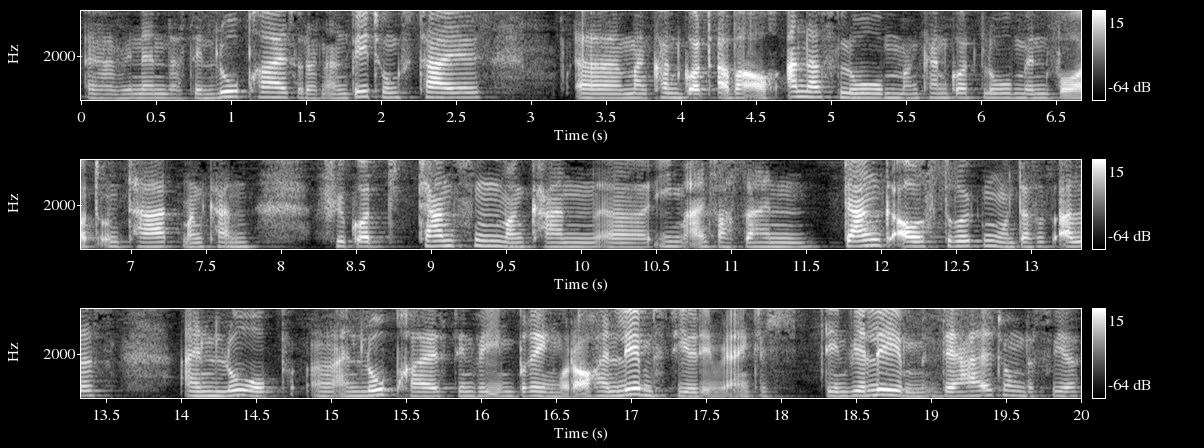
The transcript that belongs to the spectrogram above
Äh, wir nennen das den Lobpreis oder den Anbetungsteil. Äh, man kann Gott aber auch anders loben. Man kann Gott loben in Wort und Tat. Man kann für Gott tanzen. Man kann äh, ihm einfach seinen Dank ausdrücken. Und das ist alles ein Lob, äh, ein Lobpreis, den wir ihm bringen. Oder auch ein Lebensstil, den wir eigentlich den wir leben, in der Haltung, dass wir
